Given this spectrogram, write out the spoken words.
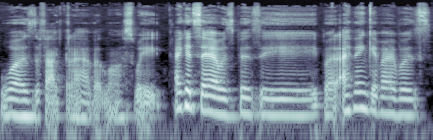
was the fact that I haven't lost weight. I could say I was busy, but I think if I was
